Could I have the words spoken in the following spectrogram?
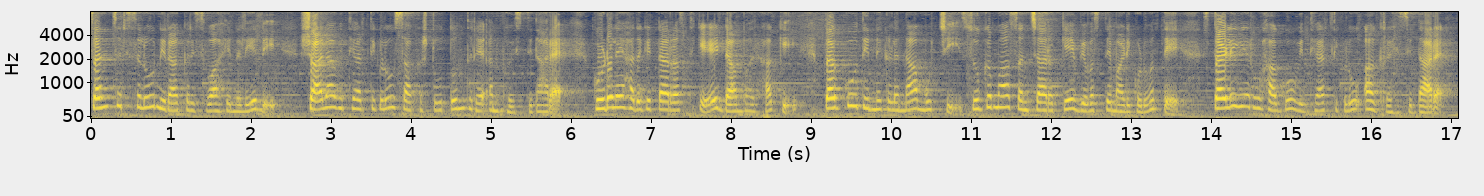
ಸಂಚರಿಸಲು ನಿರಾಕರಿಸುವ ಹಿನ್ನೆಲೆಯಲ್ಲಿ ಶಾಲಾ ವಿದ್ಯಾರ್ಥಿಗಳು ಸಾಕಷ್ಟು ತೊಂದರೆ ಅನುಭವಿಸುತ್ತಿದ್ದಾರೆ. ಕೂಡಲೇ ಹದಗೆಟ್ಟ ರಸ್ತೆಗೆ ಡಾಂಬರ್ ಹಾಕಿ ತಗ್ಗು ದಿನ್ನೆಗಳನ್ನು ಮುಚ್ಚಿ ಸುಗಮ ಸಂಚಾರಕ್ಕೆ ವ್ಯವಸ್ಥೆ ಮಾಡಿಕೊಡುವಂತೆ ಸ್ಥಳೀಯರು ಹಾಗೂ ವಿದ್ಯಾರ್ಥಿಗಳು ಆಗ್ರಹಿಸಿದ್ದಾರೆ.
